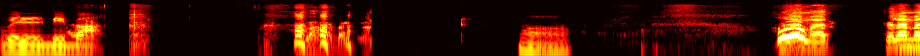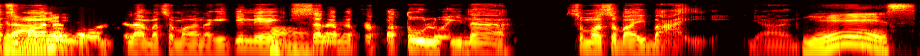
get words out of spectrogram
we'll be back. Oo. Salamat. Salamat sa mga Grabe. nanonood. Salamat sa mga nakikinig. Oo. Salamat sa patuloy na sumasabaybay. Yan. Yes.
